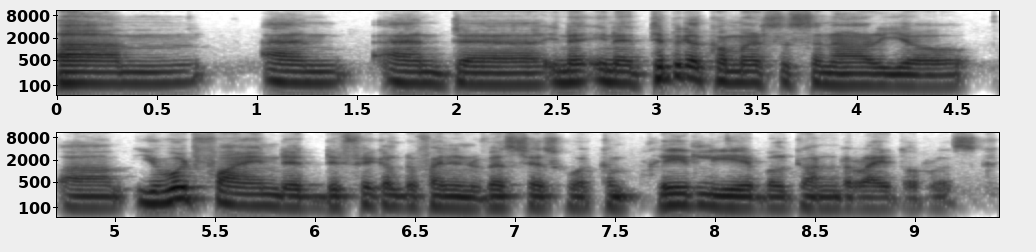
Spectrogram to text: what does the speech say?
Um, and and uh, in, a, in a typical commercial scenario, um, you would find it difficult to find investors who are completely able to underwrite the risk.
